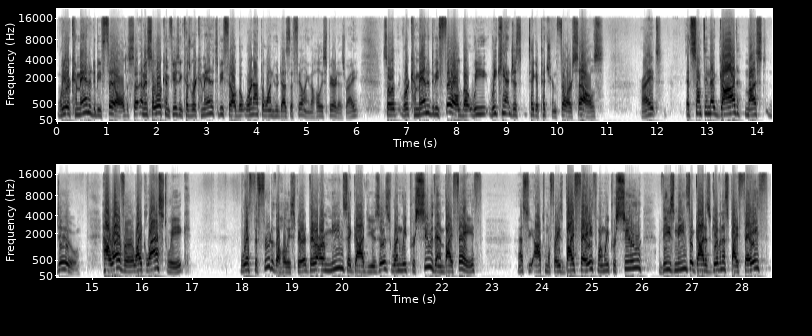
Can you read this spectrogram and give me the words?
we are commanded to be filled. So, I mean, it's a little confusing because we're commanded to be filled, but we're not the one who does the filling. The Holy Spirit is, right? So we're commanded to be filled, but we, we can't just take a pitcher and fill ourselves, right? It's something that God must do. However, like last week, with the fruit of the Holy Spirit, there are means that God uses when we pursue them by faith. That's the optimal phrase by faith. When we pursue these means that God has given us by faith,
